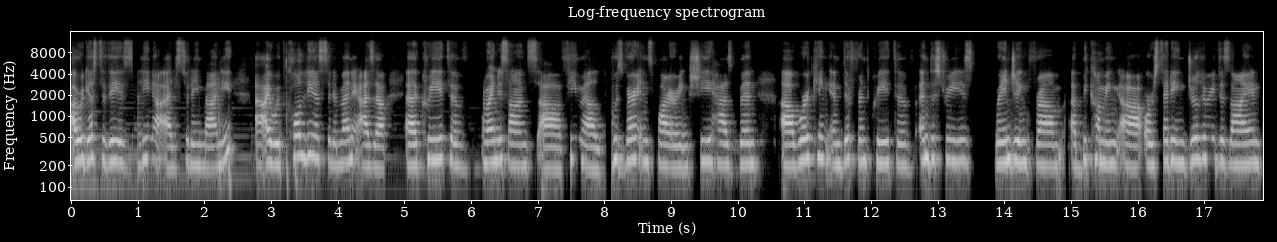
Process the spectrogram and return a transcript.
Our guest today is Leena Al Suleimani. I would call Leena Suleimani as a, a creative Renaissance uh, female who's very inspiring. She has been uh, working in different creative industries, ranging from uh, becoming uh, or studying jewelry design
